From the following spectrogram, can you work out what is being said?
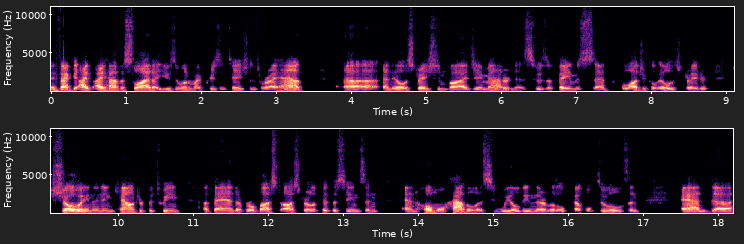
In fact, I, I, have a slide I use in one of my presentations where I have uh, an illustration by Jay Matternes, who's a famous anthropological illustrator, showing an encounter between a band of robust Australopithecines and and Homo habilis wielding their little pebble tools, and and uh,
